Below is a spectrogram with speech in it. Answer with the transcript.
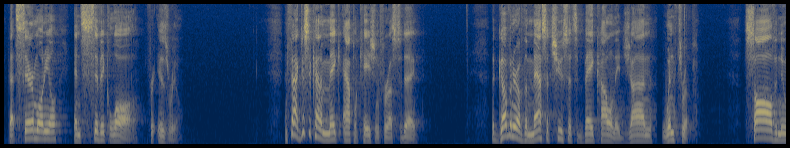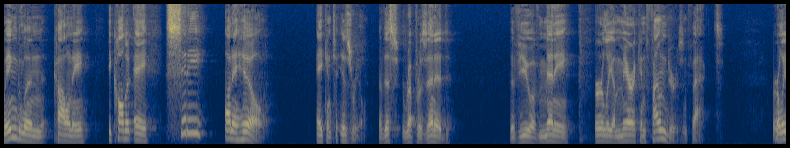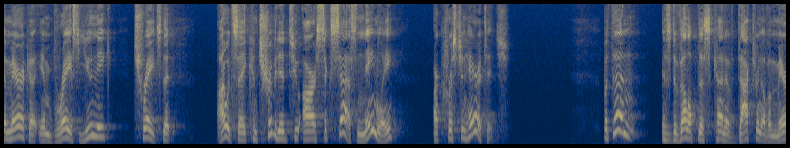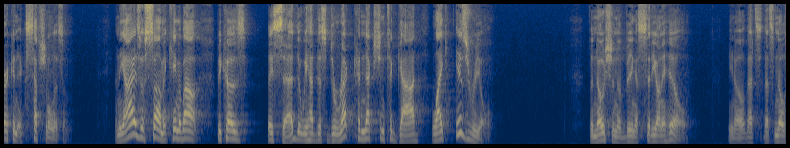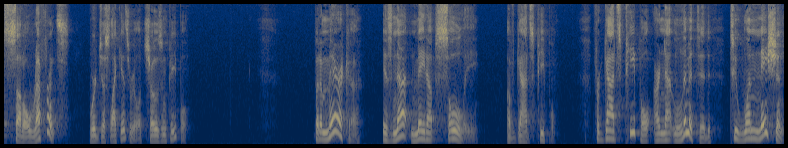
That ceremonial and civic law for Israel. In fact, just to kind of make application for us today, the governor of the Massachusetts Bay Colony, John Winthrop, saw the New England colony, he called it a city on a hill, akin to Israel. This represented the view of many early American founders, in fact. Early America embraced unique traits that I would say contributed to our success, namely our Christian heritage. But then has developed this kind of doctrine of American exceptionalism. In the eyes of some, it came about because they said that we had this direct connection to God like Israel the notion of being a city on a hill. You know, that's, that's no subtle reference. We're just like Israel, a chosen people. But America is not made up solely of God's people. For God's people are not limited to one nation.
